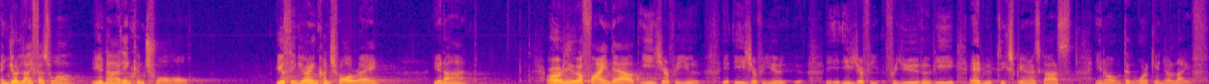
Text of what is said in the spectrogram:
And your life as well. You're not in control. You think you're in control, right? You're not. Earlier you'll find out, easier for you, easier for you, easier for you to be able to experience God's, you know, that work in your life.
